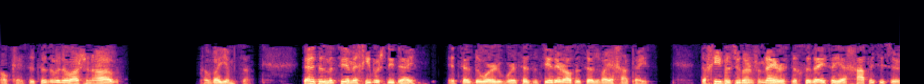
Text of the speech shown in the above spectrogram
okay, so it says with the Russian of, Vayimtza. Then it says Mitzvah Mechibush Didei. It says the word, where it says Mitzvah there, also says Vayachapes. The Chibus you learn from Neiris. The Chsiv Eisa Yachapes Yisur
